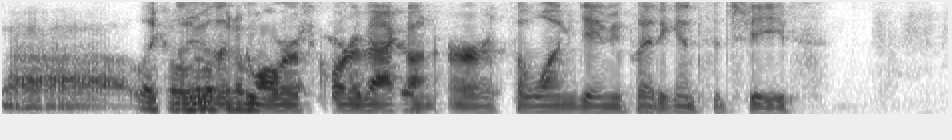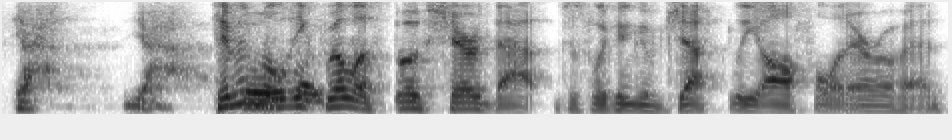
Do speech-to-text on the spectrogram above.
uh, like a he little was like the worst quarterback on earth. The one game he played against the Chiefs. Yeah, yeah. Him so, and Malik like, Willis both shared that, just looking objectively awful at Arrowhead.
